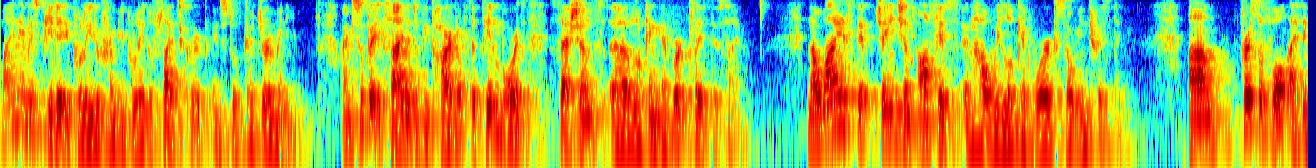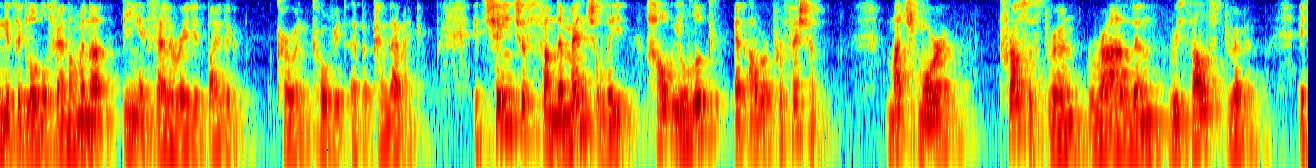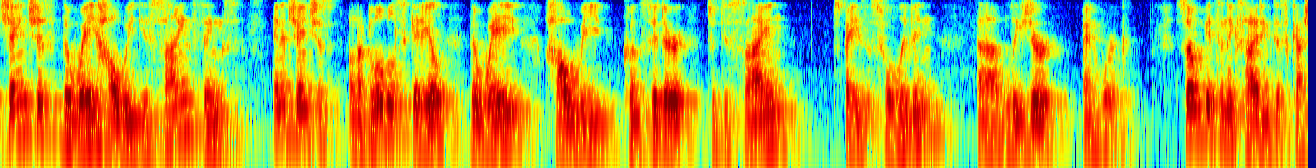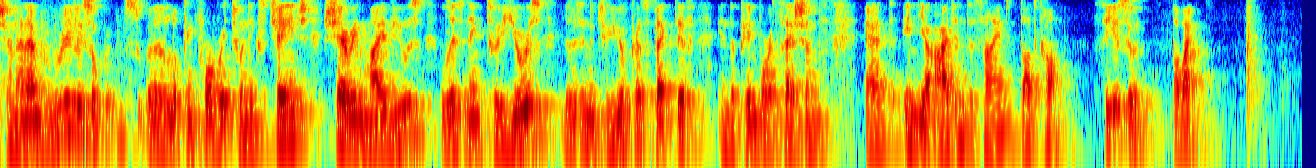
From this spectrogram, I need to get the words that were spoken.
My name is Peter Ippolito from Ippolito Fleitz Group in Stuttgart, Germany. I'm super excited to be part of the Pinboard sessions uh, looking at workplace design. Now, why is the change in office and how we look at work so interesting? Um, first of all, I think it's a global phenomenon being accelerated by the current COVID pandemic. It changes fundamentally how we look at our profession, much more process-driven rather than result-driven. It changes the way how we design things and it changes on a global scale the way how we consider to design spaces for living, uh, leisure and work. So it's an exciting discussion and I'm really super, uh, looking forward to an exchange, sharing my views, listening to yours, listening to your perspective in the pinboard sessions at indiaartanddesign.com. See you soon. Bye-bye.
